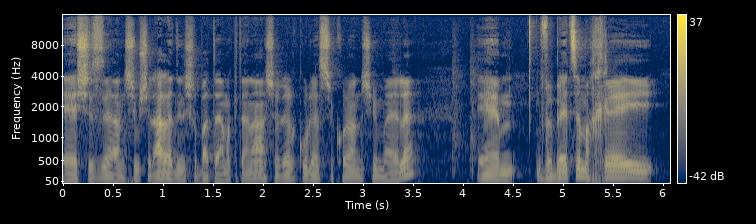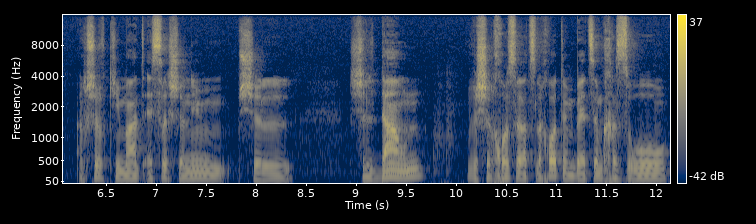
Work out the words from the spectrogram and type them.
אה, שזה האנשים של אלאדין, של בת הים הקטנה, של הרקולס, של כל האנשים האלה. ובעצם אחרי, אני חושב כמעט עשר שנים של, של down ושל חוסר הצלחות, הם בעצם חזרו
